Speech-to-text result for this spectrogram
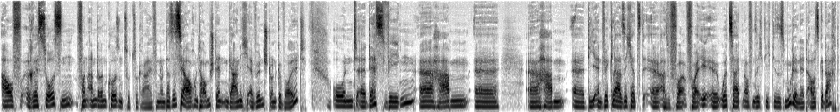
auf Ressourcen von anderen Kursen zuzugreifen. Und das ist ja auch unter Umständen gar nicht erwünscht und gewollt. Und äh, deswegen äh, haben äh, äh, haben äh, die Entwickler sich jetzt, äh, also vor, vor äh, Urzeiten offensichtlich dieses MoodleNet ausgedacht.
